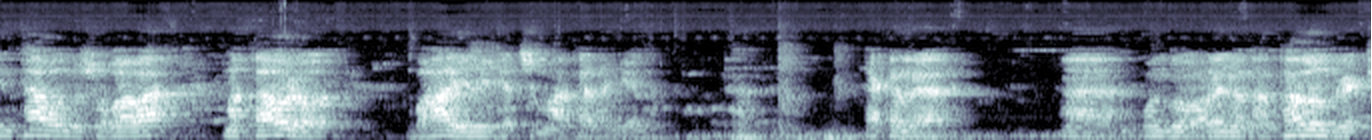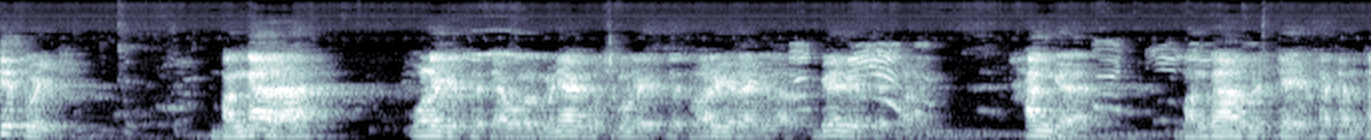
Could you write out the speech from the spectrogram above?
ಇಂಥ ಒಂದು ಸ್ವಭಾವ. ಮತ್ತು ಅವರು ಬಹಳ ಎಲ್ಲಿ ಹೆಚ್ಚು ಮಾತಾಡಂಗಿಲ್ಲ. ಯಾಕಂದ್ರೆ ಒಂದು ಅವರಲ್ಲಿ ಒಂದು ಅಂಥದ್ದೊಂದು ವ್ಯಕ್ತಿತ್ವ ಐತಿ. ಬಂಗಾರ ಒಳಗಿರ್ತೈತೆ ಅವಾಗ ಮನ್ಯಾಗ ಮುಚ್ಕೊಂಡು ಇರ್ತೈತೆ ಹೊರಗೆ ಇರಂಗಿಲ್ಲ ಬೇರೆ ಇರ್ತೈತೆ ಹೊರಗೆ. ಹಂಗೆ ಬಂಗಾರದಷ್ಟೇ ಇರ್ತಕ್ಕಂಥ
